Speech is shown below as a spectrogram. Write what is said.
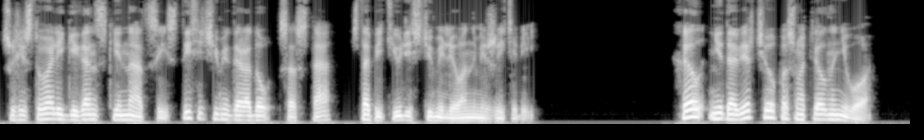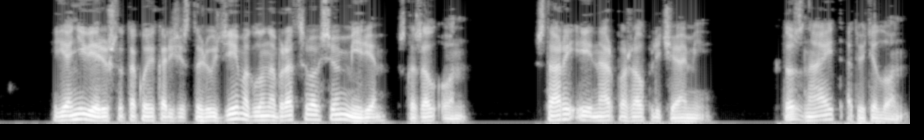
существовали гигантские нации с тысячами городов со 100-150 миллионами жителей. Хелл недоверчиво посмотрел на него. «Я не верю, что такое количество людей могло набраться во всем мире», — сказал он. Старый Эйнар пожал плечами. «Кто знает», — ответил он.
